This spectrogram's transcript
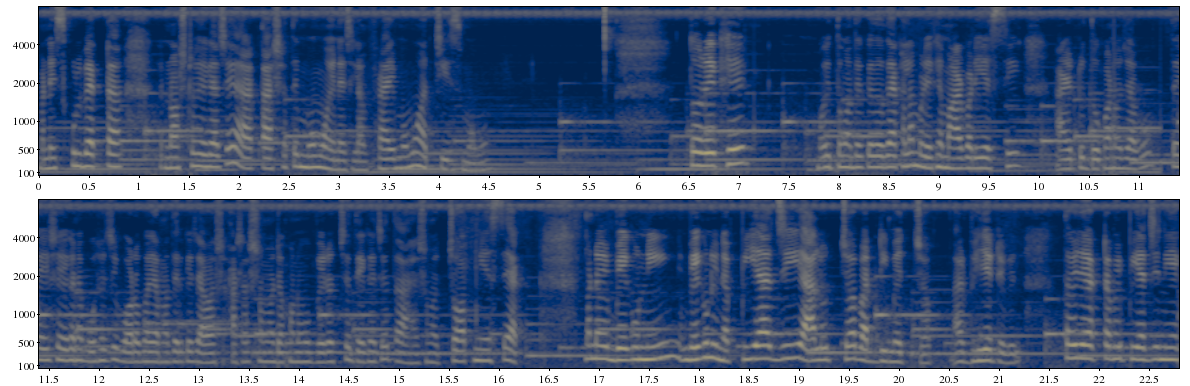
মানে স্কুল ব্যাগটা নষ্ট হয়ে গেছে আর তার সাথে মোমো এনেছিলাম ফ্রাই মোমো আর চিজ মোমো। তো রেখে ওই তোমাদেরকে তো দেখালাম, রেখে মার বাড়ি এসেছি আর একটু দোকানেও যাব। তো এসে এখানে বসেছি, বড় ভাই আমাদেরকে যাওয়া, আসার সময় যখন ও বেরোচ্ছে দেখেছে, তো আসার সময় চপ নিয়ে এসছে এক মানে ওই বেগুনি বেগুনি না, পেঁয়াজি, আলুর চপ আর ডিমের চপ আর ভেজিটেবিল তো ওই যে একটা আমি পেঁয়াজি নিয়ে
